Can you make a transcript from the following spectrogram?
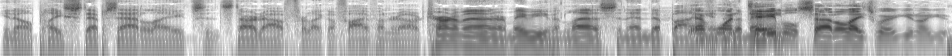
you know, play step satellites and start out for like a five hundred dollar tournament or maybe even less and end up buying They have into one the main. table satellites where you know you.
